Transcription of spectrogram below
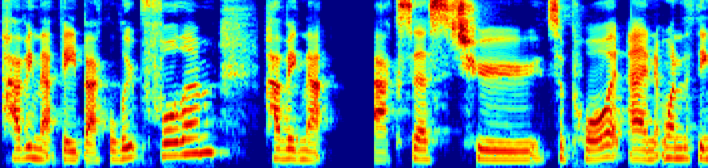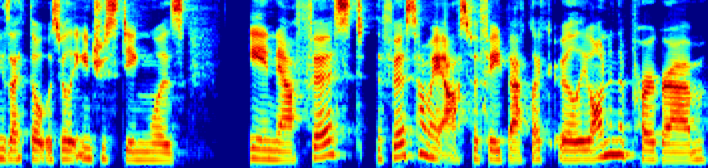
having that feedback loop for them having that access to support. And one of the things I thought was really interesting was in our first the first time we asked for feedback like early on in the program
